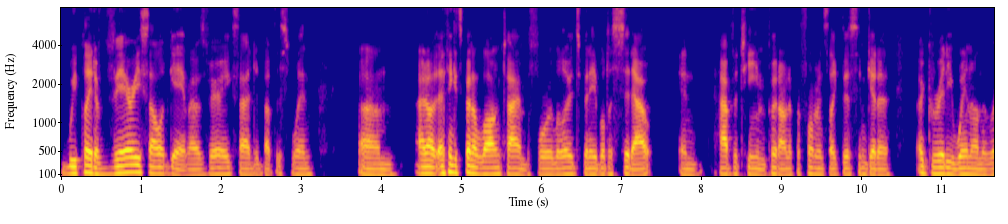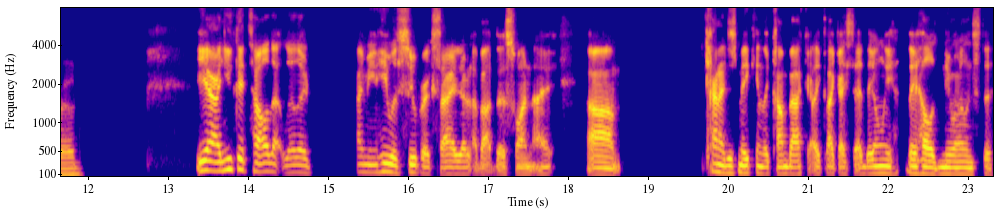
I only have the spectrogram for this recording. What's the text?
we played a very solid game. I was very excited about this win. Um, I don't. I think it's been a long time before Lillard's been able to sit out and have the team put on a performance like this and get a, a gritty win on the road. Yeah, and you could tell that Lillard. I mean, he was super excited about this one. I, um, kind of just making the comeback. Like like I said, they only they held New Orleans to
